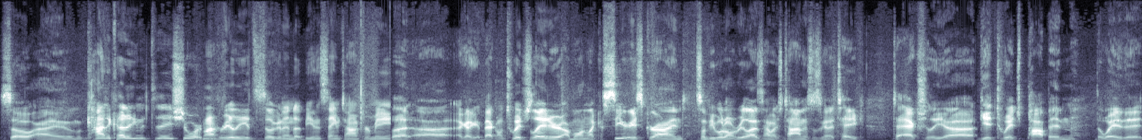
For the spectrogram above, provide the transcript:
So I'm kind of cutting today short. Not really. It's still gonna end up being the same time for me. But uh, I gotta get back on Twitch later. I'm on like a serious grind. Some people don't realize how much time this is gonna take to actually uh, get Twitch popping the way that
